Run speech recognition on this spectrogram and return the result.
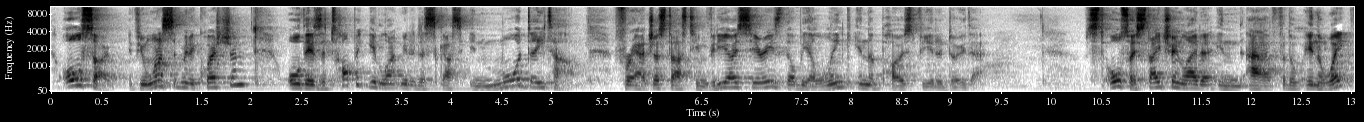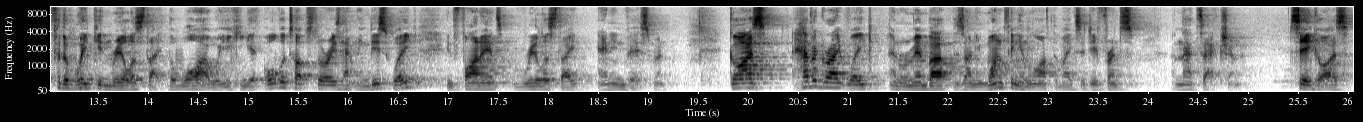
Also, if you want to submit a question or there's a topic you'd like me to discuss in more detail for our Just Ask Tim video series, there'll be a link in the post for you to do that. Also, stay tuned later in uh, for the in the week for the week in real estate, the Wire, where you can get all the top stories happening this week in finance, real estate, and investment. Guys, have a great week, and remember, there's only one thing in life that makes a difference, and that's action. See you guys.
